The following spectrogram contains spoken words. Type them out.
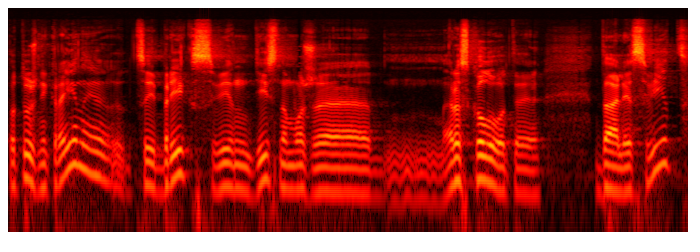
потужні країни. Цей БРІКС він дійсно може розколоти далі світ,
